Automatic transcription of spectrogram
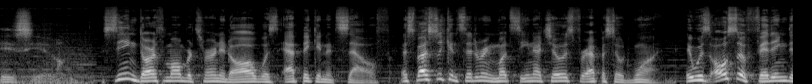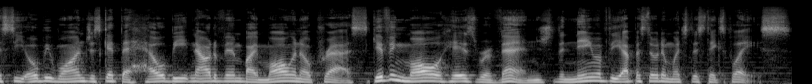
is you. Seeing Darth Maul return at all was epic in itself, especially considering what scene I chose for episode 1. It was also fitting to see Obi-Wan just get the hell beaten out of him by Maul and Opress, giving Maul his revenge, the name of the episode in which this takes place.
